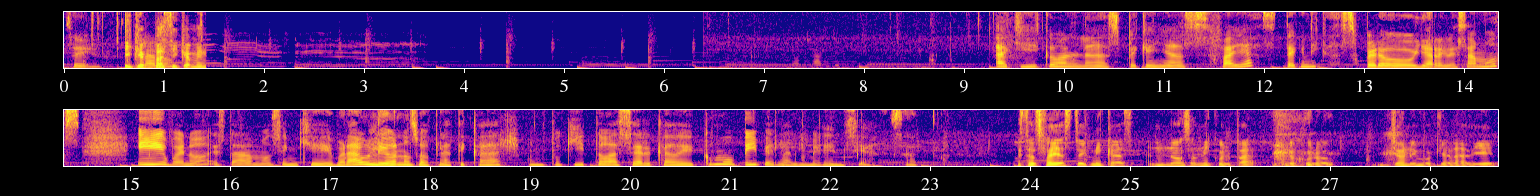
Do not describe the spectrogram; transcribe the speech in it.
sí. Y que Claro. básicamente... Aquí con las pequeñas fallas técnicas, pero ya regresamos. Y bueno, estábamos en que Braulio nos va a platicar un poquito acerca de cómo vive la limerencia. Exacto. Estas fallas técnicas no son mi culpa, lo juro. Yo no invoqué a nadie.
